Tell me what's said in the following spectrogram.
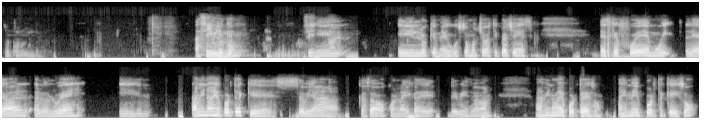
Totalmente. Así mismo. sí. Y, lo que me gustó mucho de Triple es, es que fue muy leal a los Lue y a mí no me importa que se había casado con la hija de, de Vince McMahon. A mí no me importa eso. A mí me importa que hizo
